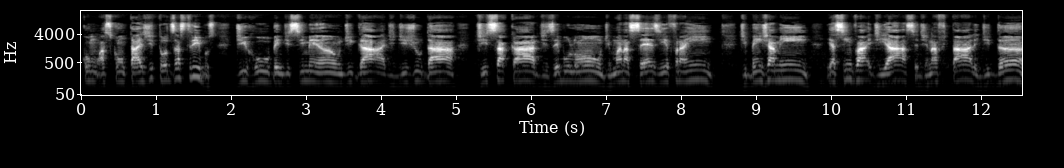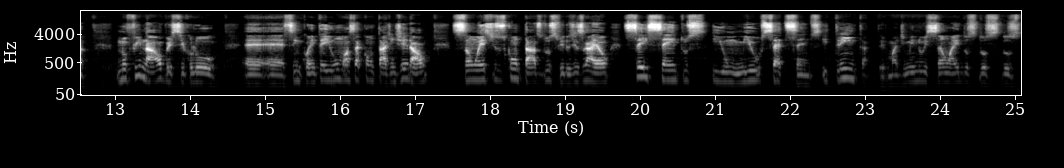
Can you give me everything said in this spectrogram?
com as contagens de todas as tribos: de Ruben, de Simeão, de Gade, de Judá, de Sacar, de Zebulon, de Manassés e Efraim, de Benjamim, e assim vai, de Ásia, de Naphtali, de Dan. No final, versículo é, é, 51 mostra a contagem geral. São estes os contados dos filhos de Israel, 601.730. Teve uma diminuição aí dos, dos, dos,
